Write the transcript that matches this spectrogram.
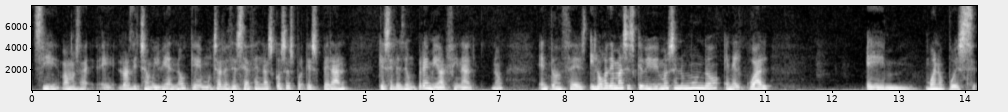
Sí, vamos, a, eh, lo has dicho muy bien, ¿no? Que muchas veces se hacen las cosas porque esperan que se les dé un premio al final, ¿no? Entonces, y luego además es que vivimos en un mundo en el cual, em, bueno, pues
